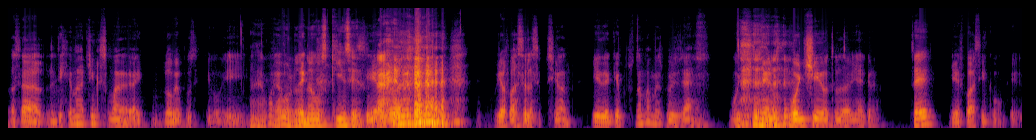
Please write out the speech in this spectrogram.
O sea, dije, no, chingue su madre, ay, lo veo positivo. Y De huevo, los De- nuevos 15. sí, yo fue hacer la excepción. Y de que, pues, no mames, pues ya, muy, muy chido todavía, creo. Sí. Y fue así como que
